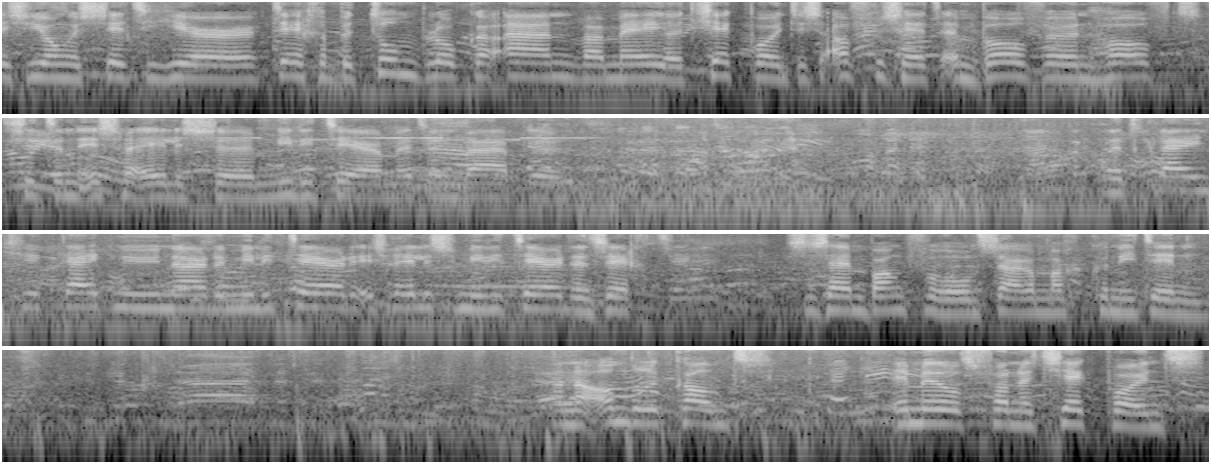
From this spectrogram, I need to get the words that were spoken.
Deze jongens zitten hier tegen betonblokken aan... waarmee het checkpoint is afgezet. En boven hun hoofd zit een Israëlische militair met een wapen. En het kleintje kijkt nu naar de militair, de Israëlische militair... en zegt, ze zijn bang voor ons, daarom mag ik er niet in. Aan de andere kant, inmiddels van het checkpoint...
